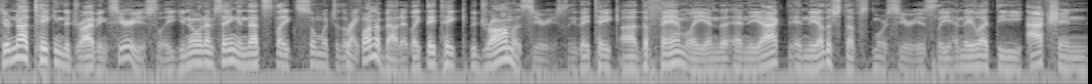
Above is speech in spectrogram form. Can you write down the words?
they're not taking the driving seriously. You know what I'm saying? And that's like so much of the Right. fun about it. Like they take the drama seriously, they take uh, the family and the and the act and the other stuff more seriously, and they let the action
